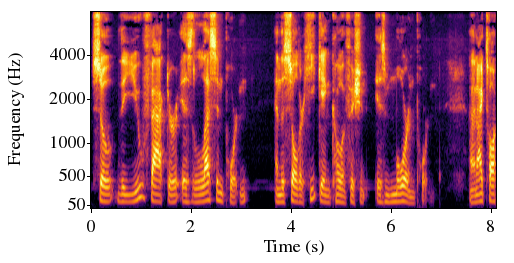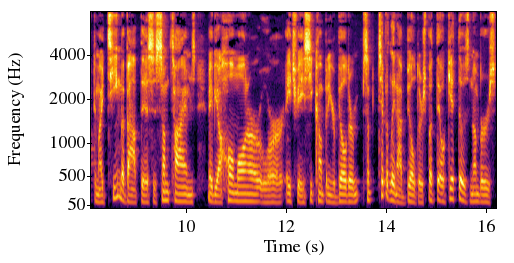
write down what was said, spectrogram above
So the U factor is less important and the solar heat gain coefficient is more important and I talk to my team about this is sometimes maybe a homeowner or HVAC company or builder, some typically not builders, but they'll get those numbers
